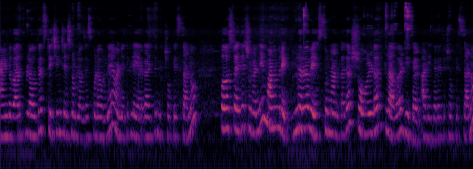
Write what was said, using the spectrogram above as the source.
అండ్ వర్క్ బ్లౌజెస్ స్టిచ్చింగ్ చేసిన బ్లౌజెస్ కూడా ఉన్నాయి. అవన్నీ క్లియర్గా అయితే మీకు చూపిస్తాను. ఫస్ట్ అయితే చూడండి మనం రెగ్యులర్గా వేస్తున్నాను కదా షోల్డర్ ఫ్లవర్ డిజైన్ ఆ డిజైన్ అయితే చూపిస్తాను.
